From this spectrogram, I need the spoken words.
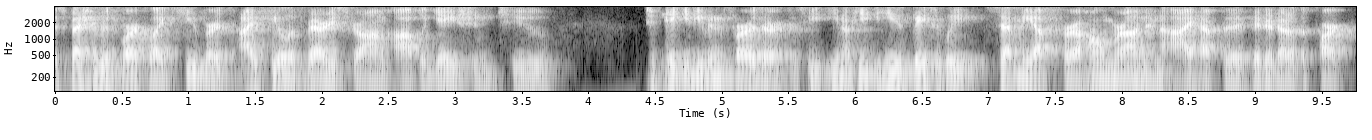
especially with work like Hubert's, I feel a very strong obligation to to take it even further because he, you know, he he's basically set me up for a home run, and I have to hit it out of the park.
